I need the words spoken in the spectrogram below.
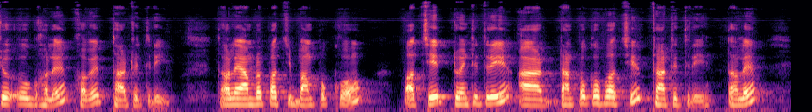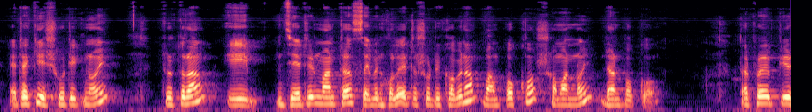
যোগ হলে হবে থার্টি থ্রি তাহলে আমরা পাচ্ছি বামপক্ষ পাচ্ছি টোয়েন্টি থ্রি আর ডানপক্ষ পাচ্ছি থার্টি থ্রি তাহলে এটা কি সঠিক নয়? সুতরাং এই জেটের মানটা সেভেন হলে এটা সঠিক হবে না বামপক্ষ সমান নয় ডানপক্ষ তারপরে প্রিয়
